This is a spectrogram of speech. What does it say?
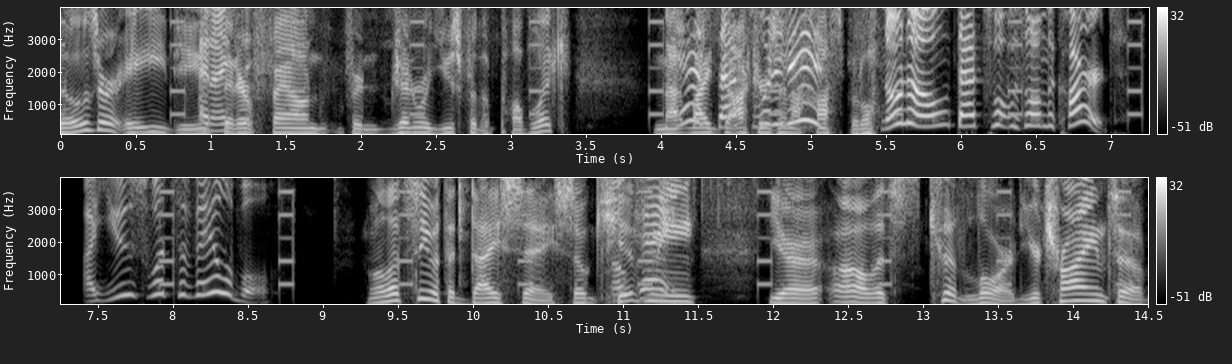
those are AEDs And that are found for general use for the public, not Yes, by doctors in a is. hospital. No, no, that's what was on the cart. I use what's available. Well, let's see what the dice say. So give Okay. me your oh, let's good lord. You're trying to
